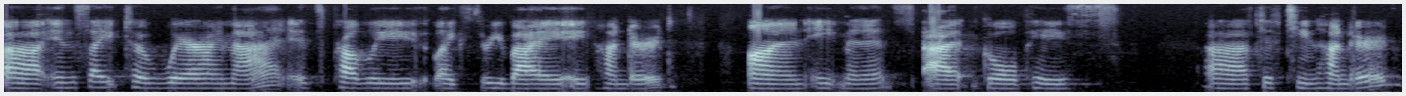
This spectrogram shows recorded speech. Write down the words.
uh, insight to where I'm at, it's probably like three by 800 on eight minutes at goal pace uh, 1500.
